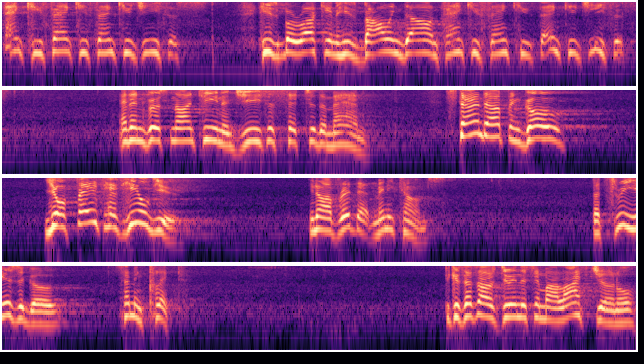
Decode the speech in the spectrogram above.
Thank you, thank you, thank you, Jesus. He's baraking, he's bowing down. Thank you, thank you, thank you, Jesus. And then verse 19, and Jesus said to the man, Stand up and go. Your faith has healed you. You know, I've read that many times. But three years ago, something clicked. Because as I was doing this in my life journal,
